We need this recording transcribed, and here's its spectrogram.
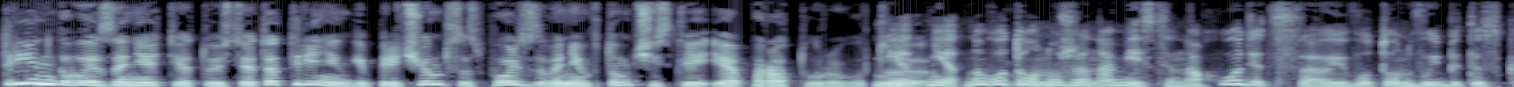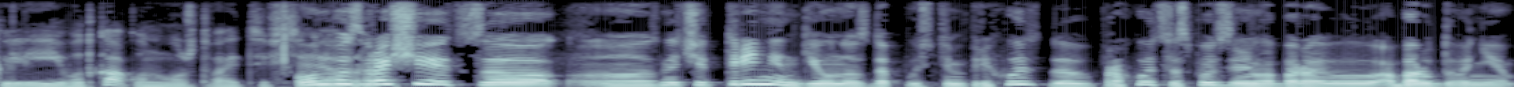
Тренинговые занятия, то есть это тренинги, причем с использованием в том числе и аппаратуры. Вот, нет, э, нет, ну вот он уже на месте находится, и вот он выбит из колеи. Вот как он может войти в себя? Он возвращается, э, значит, тренинги у нас, допустим, приходят, проходят с использованием оборудования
